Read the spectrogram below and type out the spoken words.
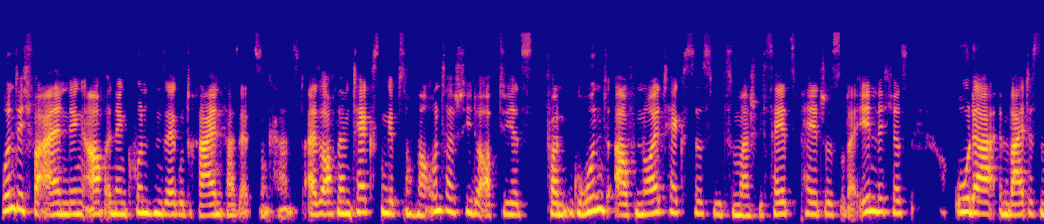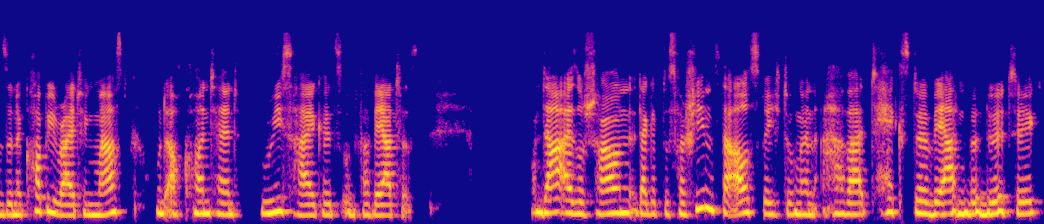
und dich vor allen Dingen auch in den Kunden sehr gut reinversetzen kannst. Also auch beim Texten gibt es nochmal Unterschiede, ob du jetzt von Grund auf neu textest, wie zum Beispiel Sales Pages oder ähnliches, oder im weitesten Sinne Copywriting machst und auch Content recycelst und verwertest. Und da also schauen, da gibt es verschiedenste Ausrichtungen, aber Texte werden benötigt.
